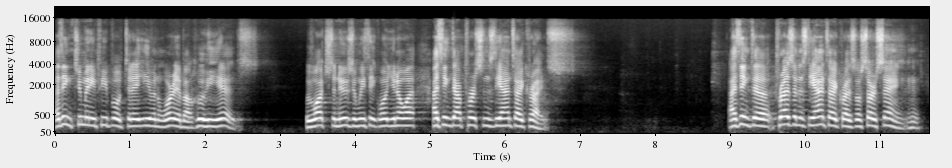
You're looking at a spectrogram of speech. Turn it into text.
I think too many people today even worry about who he is. We watch the news and we think, well, you know what? I think that person's the Antichrist. I think the president's the Antichrist, they'll start saying.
